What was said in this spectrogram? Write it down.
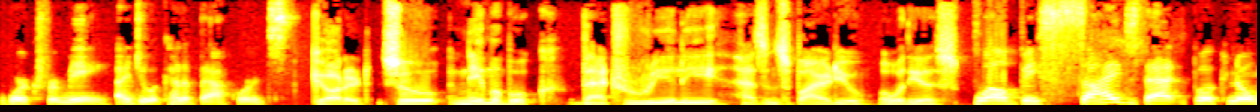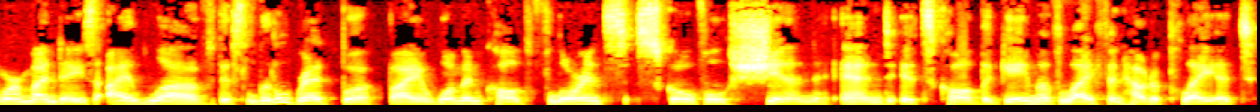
work for me. I do it kind of backwards. Got it. So name a book that really has inspired you over the years. Well, besides that book, No More Mondays, I love love this little red book by a woman called Florence Scovel Shinn, and it's called The Game of Life and How to Play It.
